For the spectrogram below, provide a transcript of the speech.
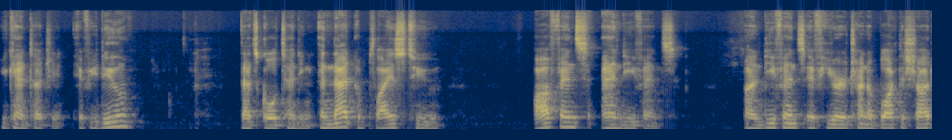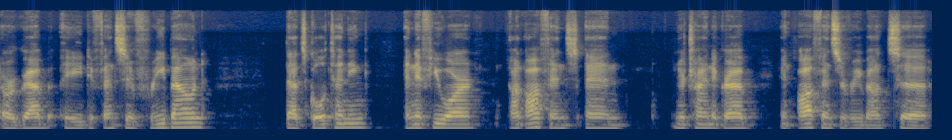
you can't touch it. If you do, that's goaltending. And that applies to offense and defense. On defense, if you're trying to block the shot or grab a defensive rebound, that's goaltending. And if you are on offense and you're trying to grab an offensive rebound to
